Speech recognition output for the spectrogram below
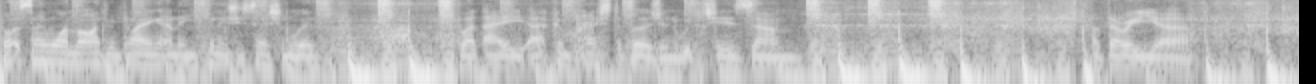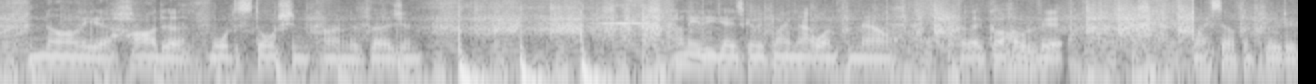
Not the same one that I've been playing and he finished his session with, but a, a compressed version, which is um, a very uh, gnarlier, harder, more distortion kind of version. Plenty of DJs going to be playing that one from now that they've got hold of it, myself included.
